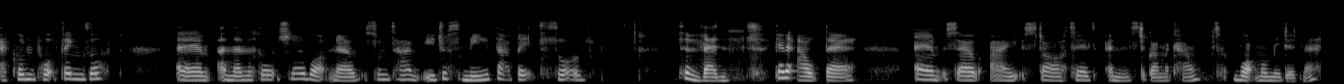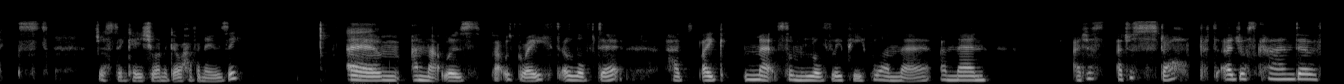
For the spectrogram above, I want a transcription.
I couldn't put things up. Um and then I thought, you know what, no, sometimes you just need that bit to sort of to vent, get it out there. Um, so I started an Instagram account, What Mummy Did Next, just in case you want to go have a nosy. Um, and that was that was great. I loved it. Had like met some lovely people on there, and then I just I just stopped. I just kind of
